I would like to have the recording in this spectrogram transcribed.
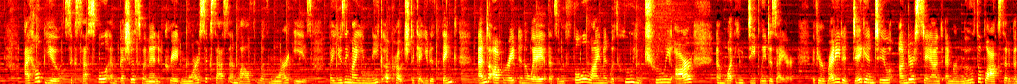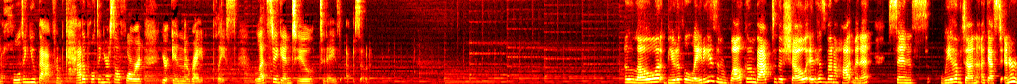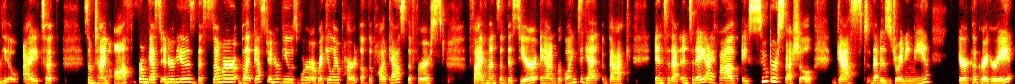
I help you, successful, ambitious women, create more success and wealth with more ease by using my unique approach to get you to think and operate in a way that's in full alignment with who you truly are and what you deeply desire. If you're ready to dig into, understand, and remove the blocks that have been holding you back from catapulting yourself forward, you're in the right place. Let's dig into today's episode. Hello, beautiful ladies, and welcome back to the show. It has been a hot minute since we have done a guest interview. I took some time off from guest interviews this summer, but guest interviews were a regular part of the podcast the first five months of this year. And we're going to get back into that. And today I have a super special guest that is joining me, Erica Gregory.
